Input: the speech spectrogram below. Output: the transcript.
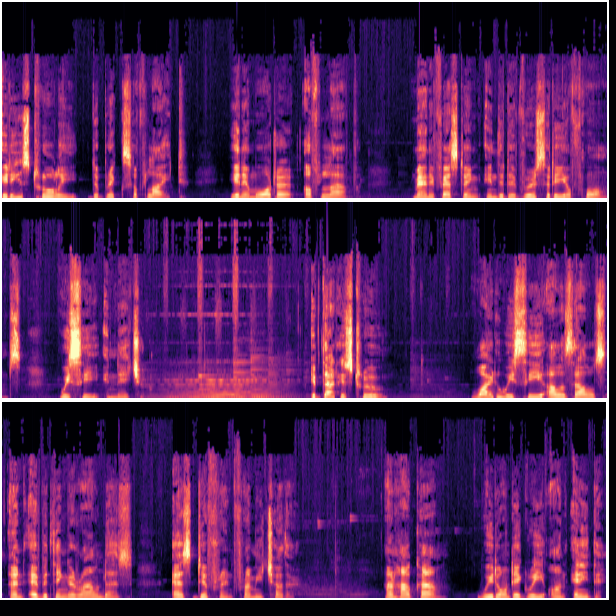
It is truly the bricks of light in a mortar of love, manifesting in the diversity of forms we see in nature. If that is true, why do we see ourselves and everything around us as different from each other? And how come we don't agree on anything?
